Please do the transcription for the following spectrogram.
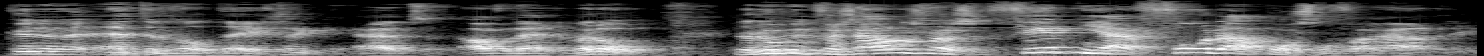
kunnen we het er wel degelijk uit afleiden. Waarom? De roeping van Saulus was 14 jaar voor de apostelvergadering.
